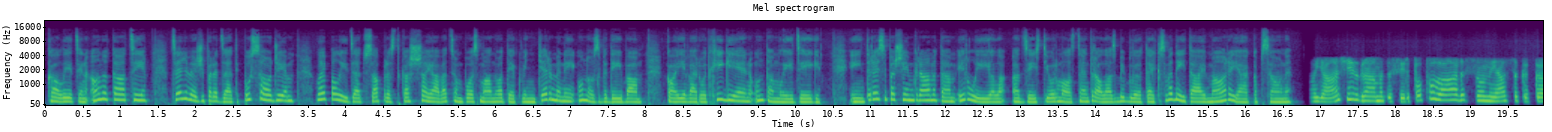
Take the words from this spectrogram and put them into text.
Kā liecina anotācija, ceļveži paredzēti pusauģiem, lai palīdzētu saprast, kas šajā vecumposmā notiek viņu ķermenī un uzvedībā, kā ievērot higiēnu un tam līdzīgi. Interesi par šīm grāmatām ir liela, atzīst Jūrmālas centrālās bibliotēkas vadītāja Māra Jēkabsone. Nu jā, šīs grāmatas ir populāras un jāsaka, ka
